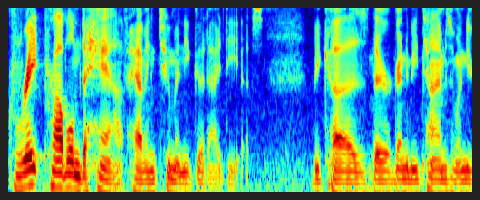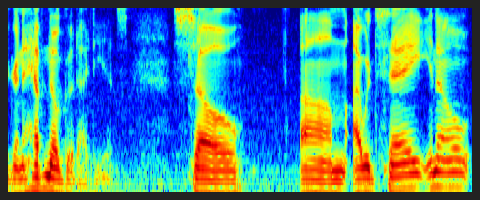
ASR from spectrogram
great problem to have having too many good ideas because there are going to be times when you're going to have no good ideas. So um, I would say, you know,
